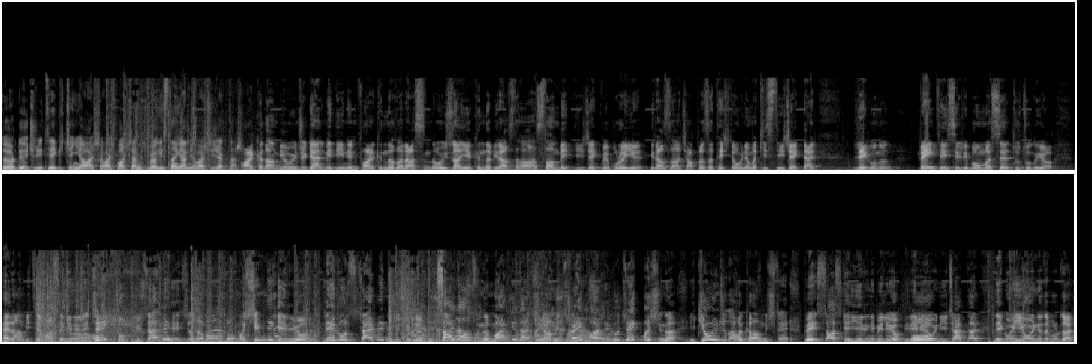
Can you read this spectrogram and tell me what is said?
4'e 3 retake için yavaş yavaş başlangıç bölgesinden gelmeye başlayacaklar. Arkadan bir oyuncu gelmediğinin farkındalar aslında. O yüzden yakında biraz daha aslan bekleyecek ve burayı biraz daha çapraz ateşle oynamak isteyecekler. Lego'nun renk tesirli bombası tutuluyor. Her an bir temasa girilecek. Çok güzel bir headshot ama o bomba şimdi geliyor. Lego Sterben'i düşürdü. Side altında Marky'den çıkan bir Drake var. Lego tek başına. iki oyuncu daha kalmıştı. Ve Sasuke yerini biliyor. Birebir Oo. oynayacaklar. Lego iyi oynadı burada.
